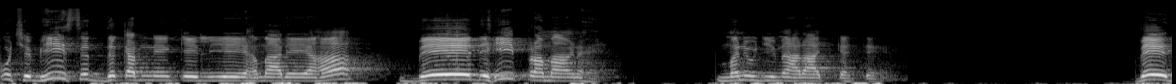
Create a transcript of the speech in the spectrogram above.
कुछ भी सिद्ध करने के लिए हमारे यहाँ वेद ही प्रमाण है। मनु जी महाराज कहते हैं वेद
